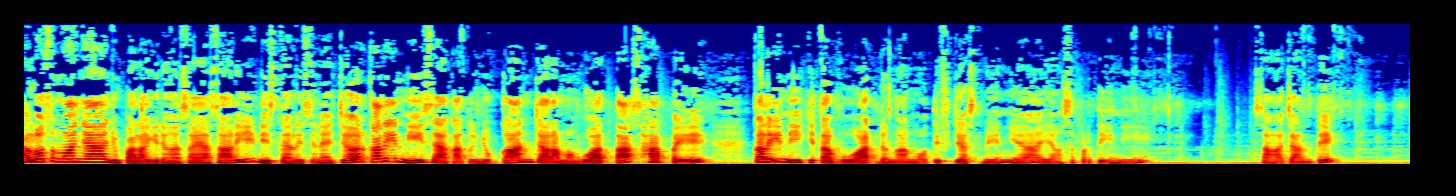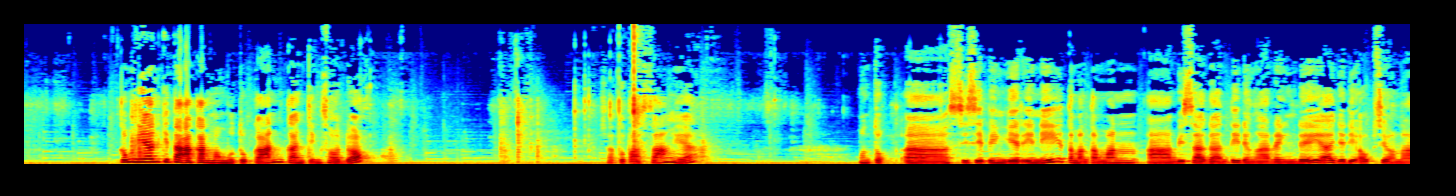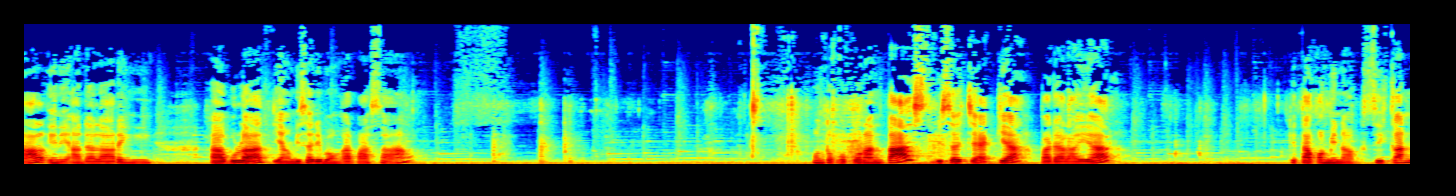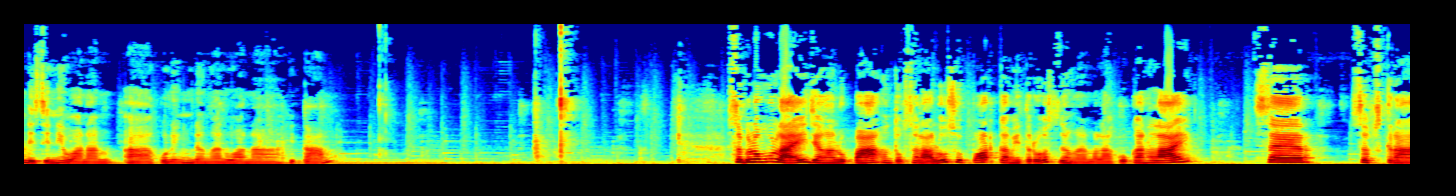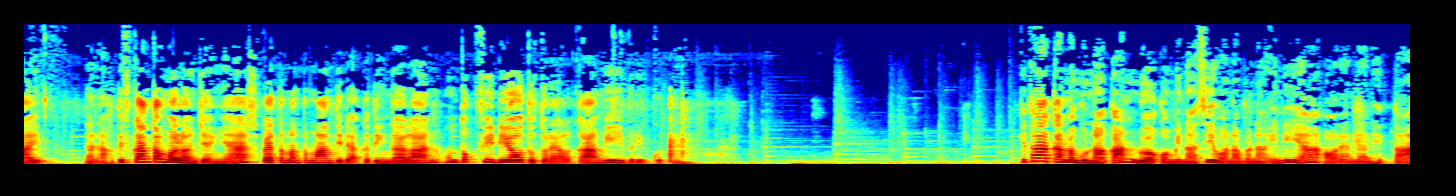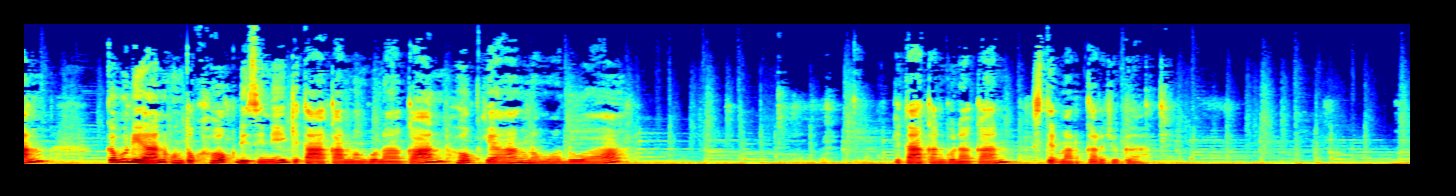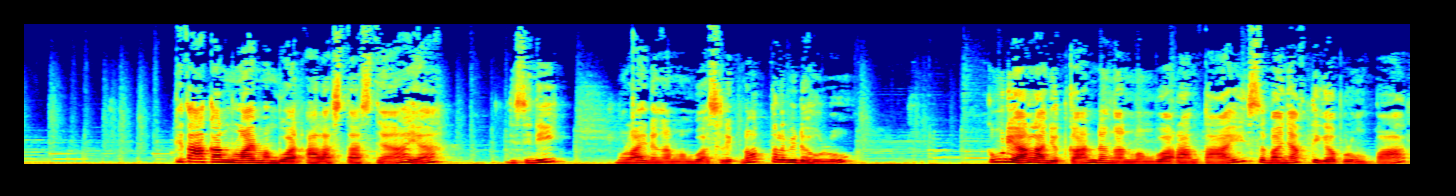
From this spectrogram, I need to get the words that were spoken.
Halo semuanya, jumpa lagi dengan saya Sari di Stanley Signature. Kali ini saya akan tunjukkan cara membuat tas HP. Kali ini kita buat dengan motif jasmine ya, yang seperti ini. Sangat cantik. Kemudian kita akan membutuhkan kancing sodok. Satu pasang ya. Untuk uh, sisi pinggir ini teman-teman uh, bisa ganti dengan ring day ya, jadi opsional. Ini adalah ring uh, bulat yang bisa dibongkar pasang. Untuk ukuran tas bisa cek ya pada layar. Kita kombinasikan di sini warna uh, kuning dengan warna hitam. Sebelum mulai, jangan lupa untuk selalu support kami terus dengan melakukan like, share, subscribe, dan aktifkan tombol loncengnya supaya teman-teman tidak ketinggalan untuk video tutorial kami berikutnya. Kita akan menggunakan dua kombinasi warna benang ini ya, oranye dan hitam. Kemudian untuk hook di sini kita akan menggunakan hook yang nomor 2. Kita akan gunakan stitch marker juga. Kita akan mulai membuat alas tasnya ya. Di sini mulai dengan membuat slip knot terlebih dahulu. Kemudian lanjutkan dengan membuat rantai sebanyak 34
